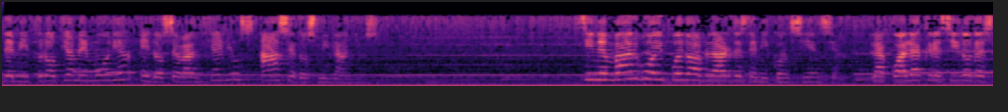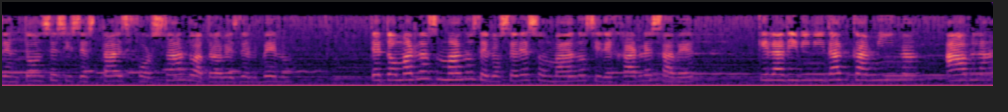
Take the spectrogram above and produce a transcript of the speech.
de mi propia memoria en los evangelios hace dos mil años. Sin embargo, hoy puedo hablar desde mi conciencia, la cual ha crecido desde entonces y se está esforzando a través del velo, de tomar las manos de los seres humanos y dejarles saber que la divinidad camina, habla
